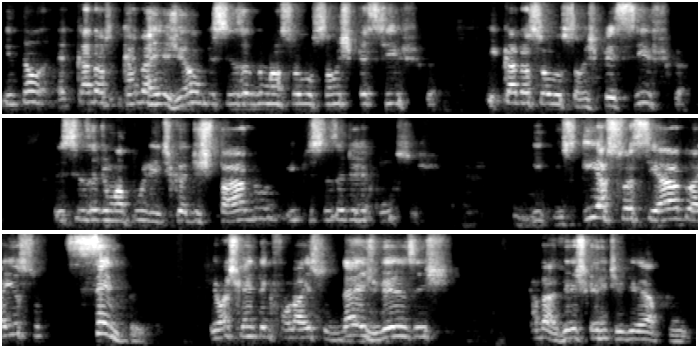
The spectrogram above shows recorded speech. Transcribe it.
Então, é, cada, cada região precisa de uma solução específica. E cada solução específica precisa de uma política de Estado e precisa de recursos. E, e associado a isso, sempre. Eu acho que a gente tem que falar isso dez vezes cada vez que a gente vier a público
